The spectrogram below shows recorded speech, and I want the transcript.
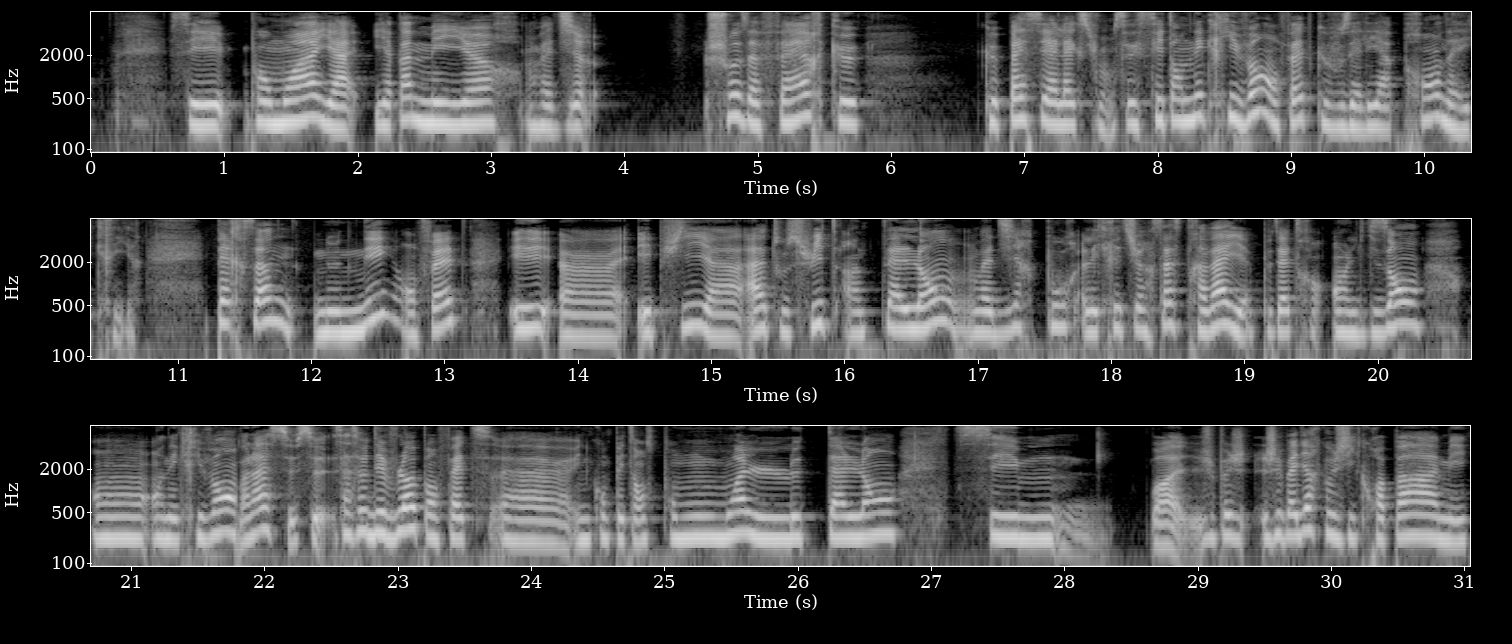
C'est pour moi, il n'y a, y a pas meilleure, on va dire, chose à faire que que passer à l'action. C'est en écrivant en fait que vous allez apprendre à écrire. Personne ne naît en fait et, euh, et puis a, tout de suite un talent, on va dire, pour l'écriture. Ça se travaille peut-être en lisant, en, écrivant. Voilà, ça se développe en fait euh, une compétence. Pour moi, le talent, c'est je, peux, je vais pas dire que j'y crois pas, mais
